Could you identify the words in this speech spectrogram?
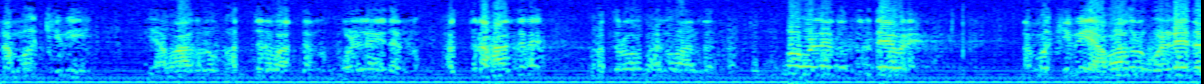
ನಮ್ಮ ಕಿವಿ ಯಾವಾಗಲೂ ಭದ್ರವಾದನ್ನು ಒಳ್ಳೆಯದನ್ನು. ಭದ್ರ ಅಂದ್ರೆ ಭದ್ರೋ ಭಗವಾನ್ ತುಂಬಾ ಒಳ್ಳೆಯದಂದ್ರೆ ದೇವರೇ ನಮ್ಮ ಕಿವಿ ಯಾವಾಗಲೂ ಒಳ್ಳೆಯದನ್ನು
